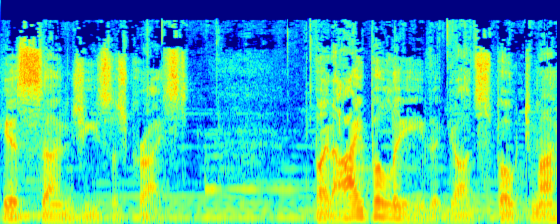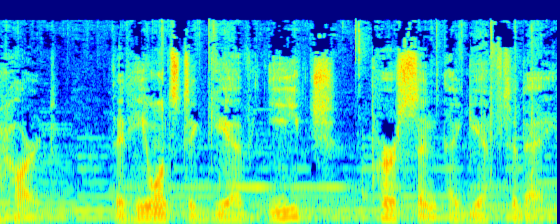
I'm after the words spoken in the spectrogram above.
his son, Jesus Christ. But I believe that God spoke to my heart that he wants to give each person a gift today.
